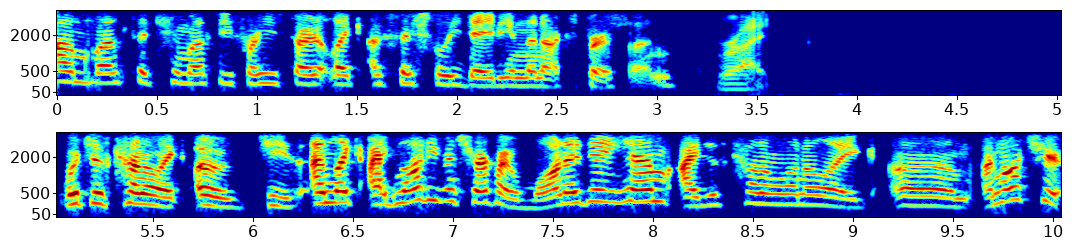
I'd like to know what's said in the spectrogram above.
a month to two months before he started like officially dating the next person. Right. Which is kind of like, oh, geez. And like, I'm not even sure if I want to date him. I just kind of want to like, um, I'm not sure.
